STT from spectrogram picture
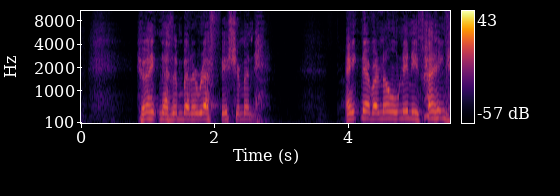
who ain't nothing but a rough fisherman, ain't never known anything,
